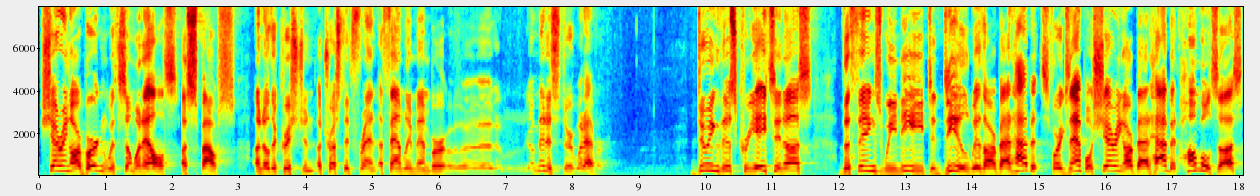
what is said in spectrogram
Sharing our burden with someone else, a spouse, another Christian, a trusted friend, a family member, uh, a minister, whatever. Doing this creates in us the things we need to deal with our bad habits. For example, sharing our bad habit humbles us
